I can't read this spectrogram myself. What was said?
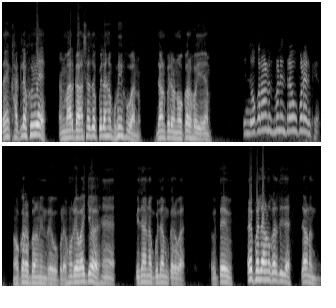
તઈ ખાટલે હુવે અને માર ગાંસા જો પેલા હા ભૂઈ હુવાનો. જાણ પેલો નોકર હોય એમ. નોકરાણ બનીને રહેવું પડે ને ફેર. નોકર બનીને રહેવું પડે. હું રેવા ગયો હે બીજાના ગુલામ કરવા. તે એ ફલાણું કરી દીજે. જાણ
